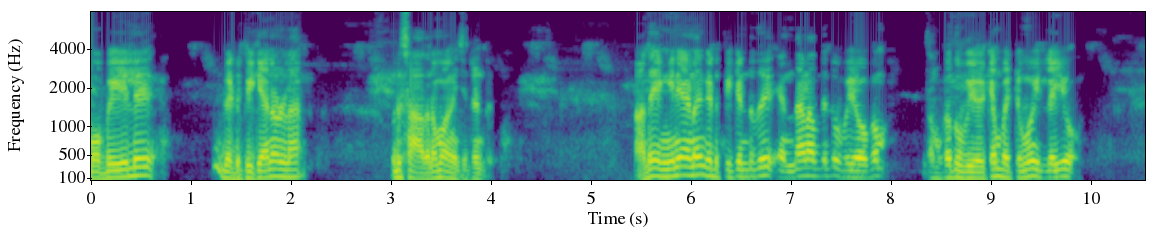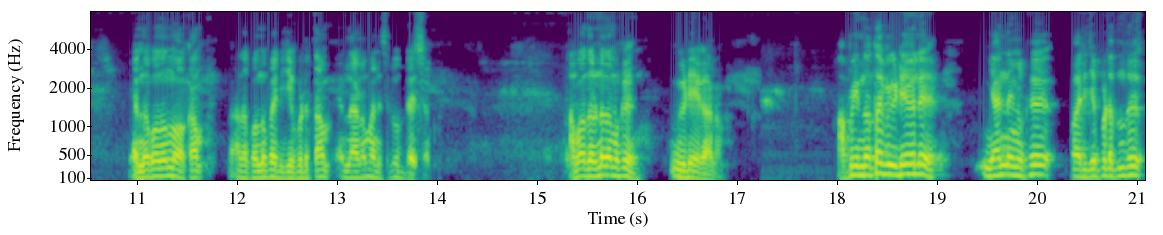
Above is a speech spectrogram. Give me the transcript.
മൊബൈൽ ഘടിപ്പിക്കാനുള്ള ഒരു സാധനം വാങ്ങിച്ചിട്ടുണ്ട്. അത് എങ്ങനെയാണ് ഘടിപ്പിക്കേണ്ടത്? എന്താണ് അതിന്റെ ഉപയോഗം? നമുക്കത് ഉപയോഗിക്കാൻ പറ്റുമോ ഇല്ലയോ? എന്നൊക്കെ ഒന്ന് നോക്കാം. അതൊക്കെ ഒന്ന് പരിചയപ്പെടുത്താം എന്നാണ് മനസ്സിൽ ഉദ്ദേശം. അപ്പോൾ അതുകൊണ്ട് നമുക്ക് വീഡിയോ കാണാം. അപ്പോൾ ഇന്നത്തെ വീഡിയോയിൽ ഞാൻ നിങ്ങൾക്ക് പരിചയപ്പെടുത്തുന്നത്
